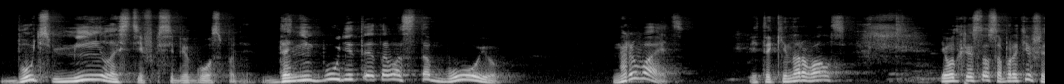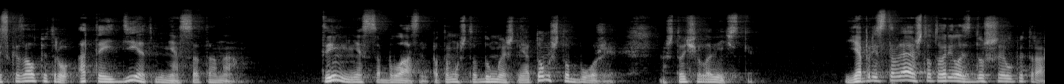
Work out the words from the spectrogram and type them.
Будь милостив к себе, Господи, да не будет этого с тобою. Нарывается. И таки нарвался. И вот Христос, обратившись, сказал Петру, отойди от меня, сатана. Ты мне соблазн, потому что думаешь не о том, что Божие, а что человеческое. Я представляю, что творилось в душе у Петра.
